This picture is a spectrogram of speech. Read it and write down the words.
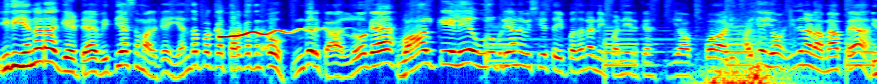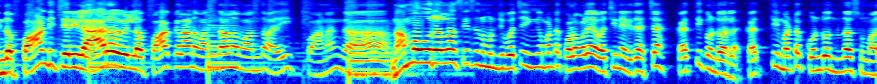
இது என்னடா கேட்ட? வித்தியாசமா இருக்க. எந்த பக்கம் திறக்கத்தன ஓ இங்க இருக்கா? லோக வாழ்க்கையிலேயே உருப்படியான விஷயத்தை இப்பதானே நீ பண்ணிருக்க அப்பாடி ஐயோ இது என்னடா மேப் இந்த பாண்டிச்சேரியில ஆரோவில்ல பார்க்கலான்னு வந்தாலும் வந்தோம் ஐ பணங்கா. நம்ம ஊரெல்லாம் சீசன் முடிஞ்சு போச்சு இங்க மட்டும் கொலை கொலையா வச்சு ச்சே கத்தி கொண்டு வரல. கத்தி மட்டும் கொண்டு வந்திருந்தா சும்மா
